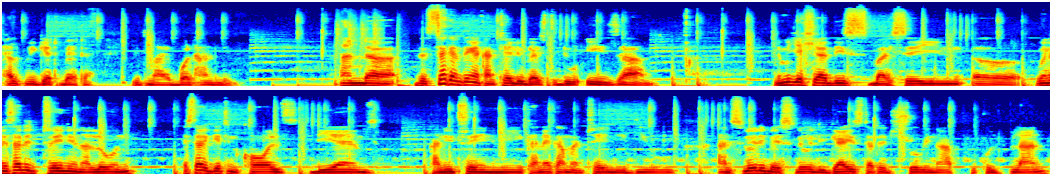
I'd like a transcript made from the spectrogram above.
help me get better with my ball handling. And uh, the second thing I can tell you guys to do is um, let me just share this by saying uh, when I started training alone, I started getting calls, DMs. Can you train me? Can I come and train with you? And slowly by slowly, guys started showing up. We could plan,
